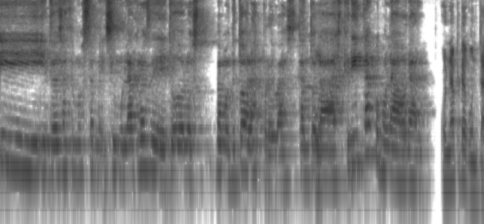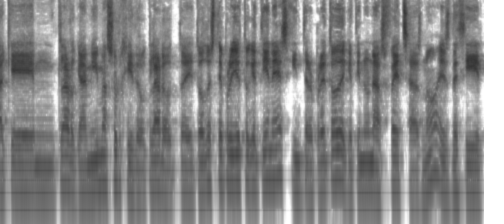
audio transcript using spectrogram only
Y entonces hacemos también simulacros de todos los, vamos, de todas las pruebas, tanto la escrita como la oral. Una pregunta que, mm, claro, que a mí me ha surgido. Claro, todo este proyecto que tienes, interpreto de que tiene unas fechas, ¿no? Es decir,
